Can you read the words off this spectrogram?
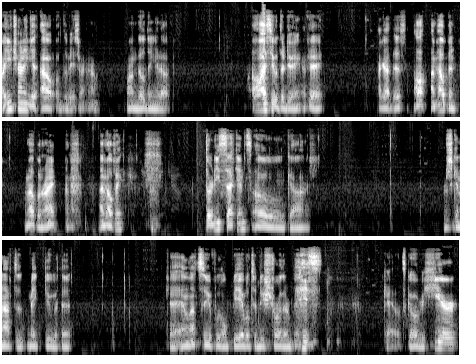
Are you trying to get out of the base right now? I'm building it up. Oh, I see what they're doing. Okay. I got this. Oh, I'm helping. I'm helping, right? I'm, I'm helping. 30 seconds? Oh, gosh. We're just gonna have to make do with it. Okay, and let's see if we'll be able to destroy their base. Okay, let's go over here.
